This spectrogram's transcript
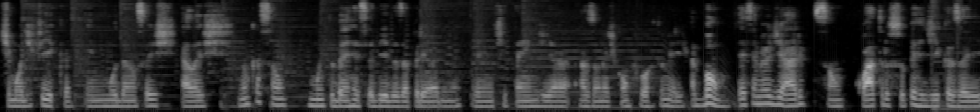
te modifica e mudanças elas nunca são muito bem recebidas a priori, né? A gente tende a, a zona de conforto mesmo. É bom, esse é meu diário, são quatro super dicas aí.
